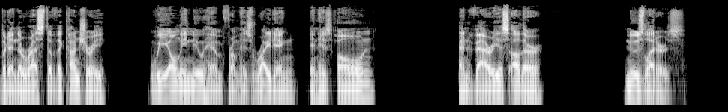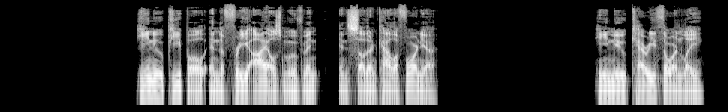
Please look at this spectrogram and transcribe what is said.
but in the rest of the country, we only knew him from his writing in his own and various other newsletters. He knew people in the Free Isles movement in Southern California. He knew Kerry Thornley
